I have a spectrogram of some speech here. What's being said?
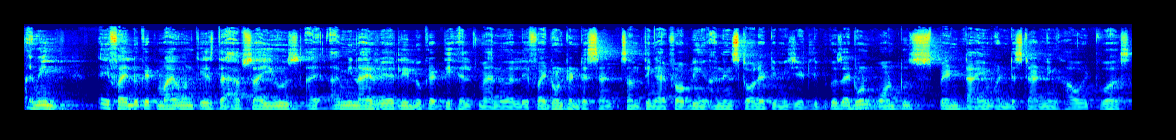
I mean, if I look at my own case, the apps I use, I, I mean, I rarely look at the help manual. If I don't understand something, I probably uninstall it immediately because I don't want to spend time understanding how it works.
